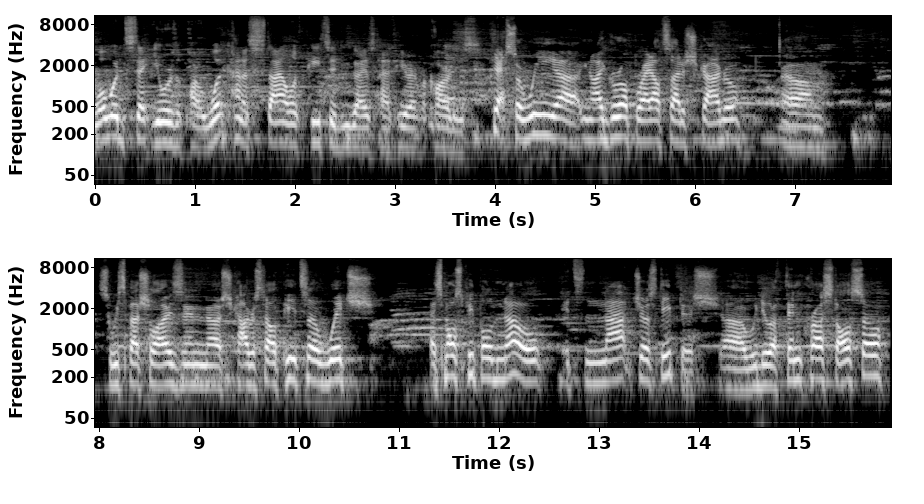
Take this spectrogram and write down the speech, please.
what would set yours apart? What kind of style of pizza do you guys have here at Ricciardi's? Yeah, so we, uh, you know, I grew up right outside of Chicago. Um, so we specialize in uh, Chicago style pizza, which, as most people know, it's not just deep dish. Uh, we do a thin crust also,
